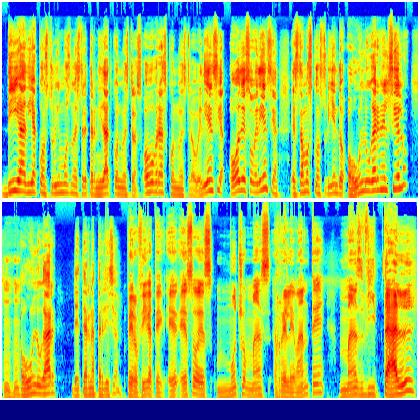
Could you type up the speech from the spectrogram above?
Día a día construimos nuestra eternidad con nuestras obras, con nuestra obediencia o desobediencia. Estamos construyendo o un lugar en el cielo o un lugar de eterna perdición. Pero fíjate, e, eso es mucho más relevante, más vital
